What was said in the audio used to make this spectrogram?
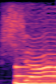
想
